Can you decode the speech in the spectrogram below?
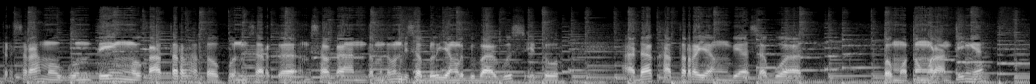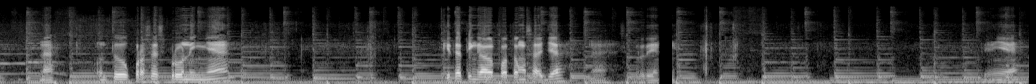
terserah mau gunting mau cutter ataupun misalkan misalkan teman-teman bisa beli yang lebih bagus itu ada cutter yang biasa buat pemotong ranting ya. Nah untuk proses pruningnya kita tinggal potong saja. Nah seperti ini. Ini ya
